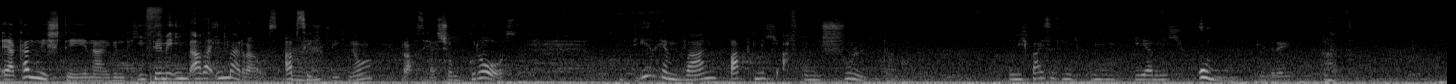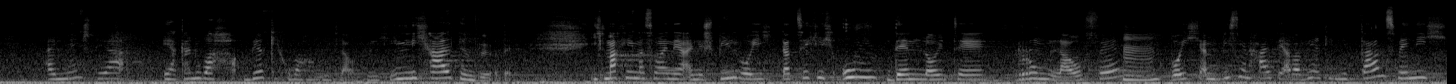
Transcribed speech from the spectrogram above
er kann nicht stehen eigentlich. Ich nehme ihn aber immer raus, absichtlich. Mhm. No? Er ist schon groß. Und irgendwann packt mich auf den Schultern. Und ich weiß es nicht, wie er mich umgedreht hat. Ein Mensch, der er kann überhaupt, wirklich überhaupt nicht laufen, wenn ich ihn nicht halten würde. Ich mache immer so eine, ein Spiel, wo ich tatsächlich um den Leute rumlaufe, mhm. wo ich ein bisschen halte, aber wirklich mit ganz wenig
